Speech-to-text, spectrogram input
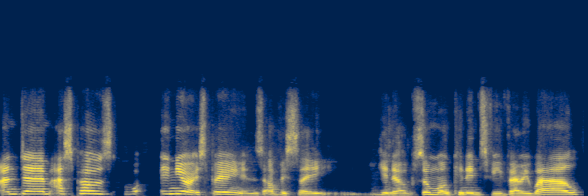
And um, I suppose, in your experience, obviously, you know, someone can interview very well.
